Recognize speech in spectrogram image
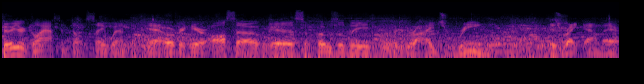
Fill your glass and don't say when. Yeah, over here also is supposedly the bride's ring is right down there.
